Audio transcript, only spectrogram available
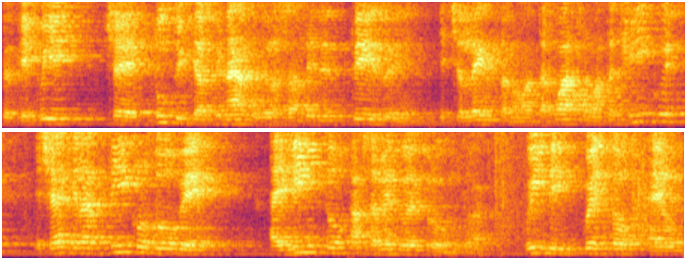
perché qui c'è tutto il campionato della San Benedettese Eccellenza 94-95 e c'è anche l'articolo dove hai vinto a San Benedetto del Tronto. Quindi questo è un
